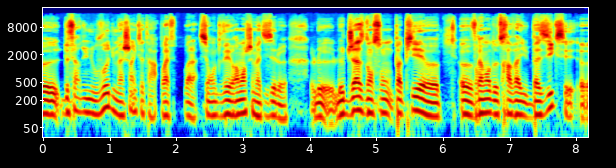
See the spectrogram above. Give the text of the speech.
euh, de faire du nouveau, du machin, etc. Bref, voilà. Si on devait vraiment schématiser le, le, le jazz dans son papier euh, euh, vraiment de travail basique, c'est euh,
